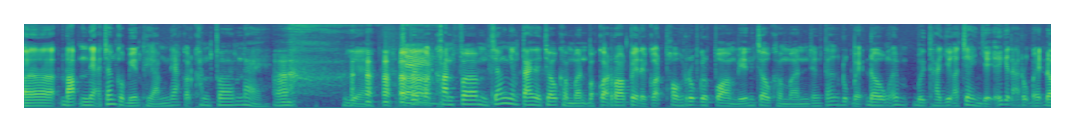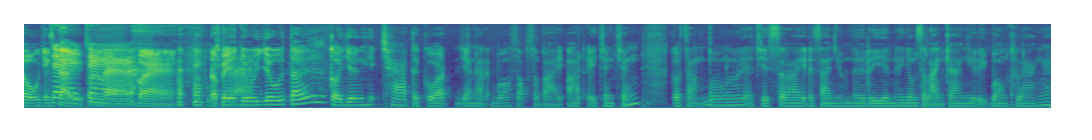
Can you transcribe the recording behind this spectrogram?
អឺ10នាក់អញ្ចឹងក៏មាន5នាក់គាត់ confirm ដែរ យ៉ាពេលគាត់ confirm អញ្ចឹងខ្ញុំតែតែចូល comment របស់គាត់រាល់ពេលដែលគាត់ post រូបគាត់ព័ត៌មានចូល comment អញ្ចឹងទៅរូបបេះដូងអីបើថាយើងអត់ចេះនិយាយអីគេដាក់រូបបេះដូងអញ្ចឹងទៅបាទដល់ពេលយូរយូរទៅក៏យើងឆាតទៅគាត់យ៉ាងណាបងសុខសប្បាយអត់អីចឹងចឹងគាត់តាមបងអើយអធិស្ឋានដោយសារខ្ញុំនៅរៀនហើយខ្ញុំស្រឡាញ់ការងារដូចបងខ្លាំងណា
